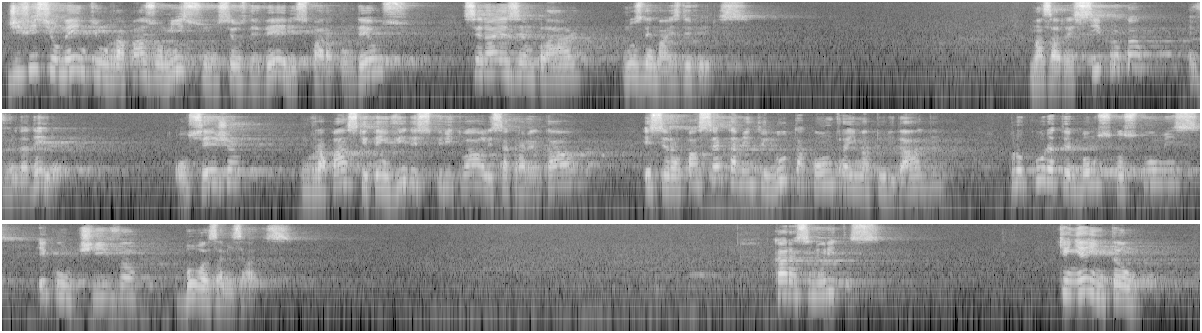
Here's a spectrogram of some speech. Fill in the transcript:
Dificilmente um rapaz omisso nos seus deveres para com Deus será exemplar nos demais deveres. Mas a recíproca é verdadeira. Ou seja, um rapaz que tem vida espiritual e sacramental, esse rapaz certamente luta contra a imaturidade, procura ter bons costumes e cultiva boas amizades. Caras senhoritas, quem é então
